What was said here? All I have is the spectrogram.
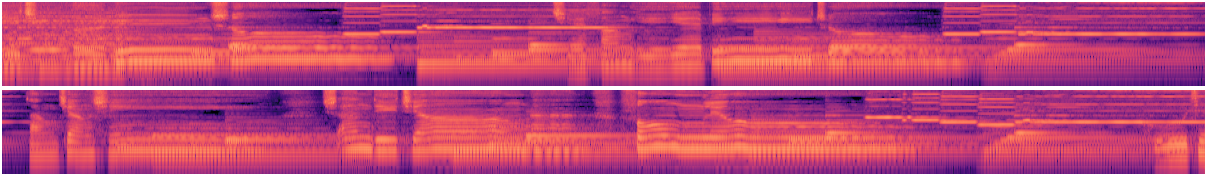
天气晴和云收，且放一叶碧舟。当江心，山地江南风流。忽见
